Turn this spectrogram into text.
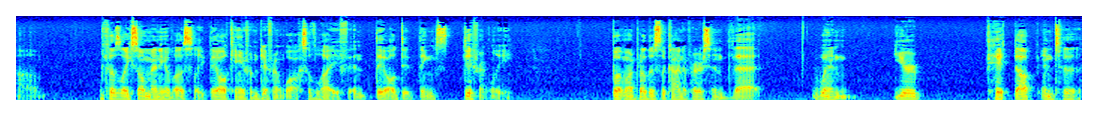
Um, because like so many of us, like they all came from different walks of life and they all did things differently. But my brother's the kind of person that when you're picked up into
